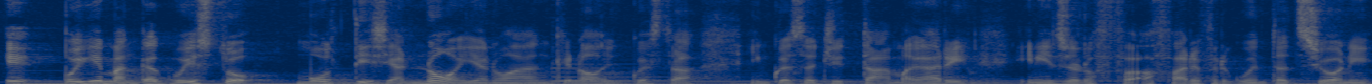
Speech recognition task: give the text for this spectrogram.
E poiché manca questo, molti si annoiano anche no? in, questa, in, questa, città, magari iniziano a, fa- a, fare frequentazioni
